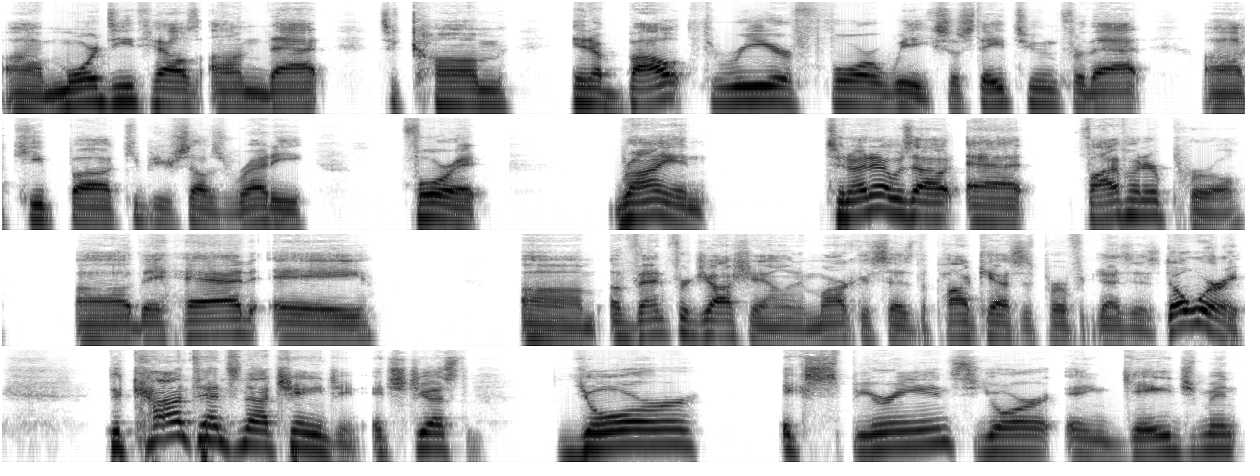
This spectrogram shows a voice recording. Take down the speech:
Uh, more details on that to come in about three or four weeks. So stay tuned for that. Uh, keep uh, keep yourselves ready for it. Ryan, tonight I was out at 500 Pearl. Uh, they had a um, event for Josh Allen, and Marcus says the podcast is perfect as is. Don't worry, the content's not changing. It's just your experience, your engagement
